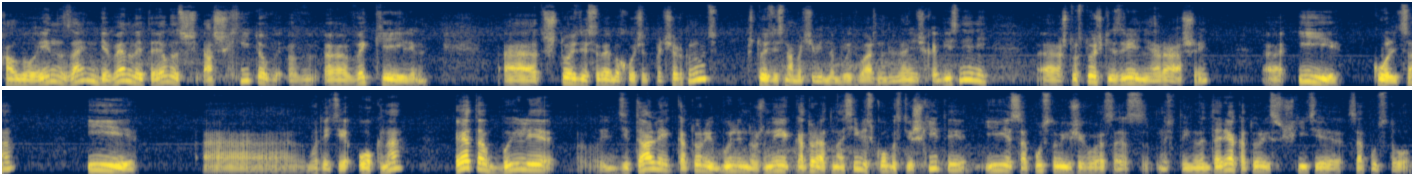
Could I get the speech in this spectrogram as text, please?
халоин, зайн гевен летаэлэс ашхитов э, векейлем. Что здесь Рэбе хочет подчеркнуть, что здесь нам, очевидно, будет важно для дальнейших объяснений – Э, что с точки зрения Раши э, и кольца, и э, вот эти окна, это были детали, которые были нужны, которые относились к области шхиты и сопутствующего значит, инвентаря, который шхите сопутствовал,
